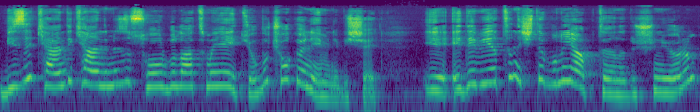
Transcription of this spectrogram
bizi kendi kendimizi sorgulatmaya itiyor. Bu çok önemli bir şey. Ee, edebiyatın işte bunu yaptığını düşünüyorum.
